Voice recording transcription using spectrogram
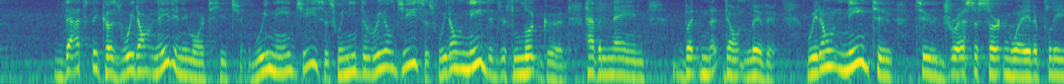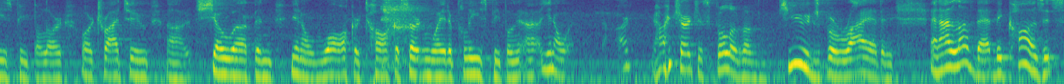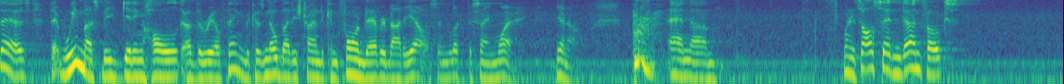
that's because we don't need any more teaching. We need Jesus. We need the real Jesus. We don't need to just look good, have a name, but don't live it. We don't need to, to dress a certain way to please people or, or try to uh, show up and, you know, walk or talk a certain way to please people. Uh, you know, our, church is full of a huge variety and I love that because it says that we must be getting hold of the real thing because nobody's trying to conform to everybody else and look the same way, you know. and um, when it's all said and done, folks,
